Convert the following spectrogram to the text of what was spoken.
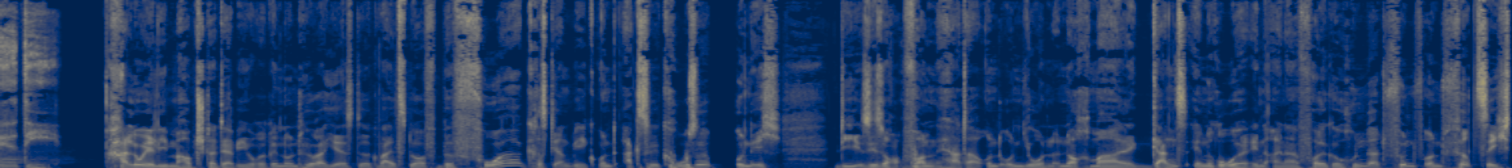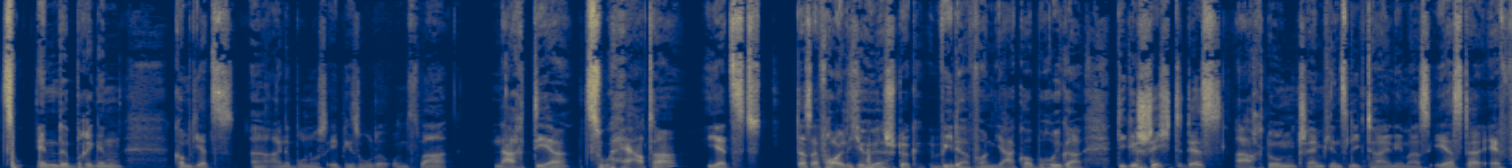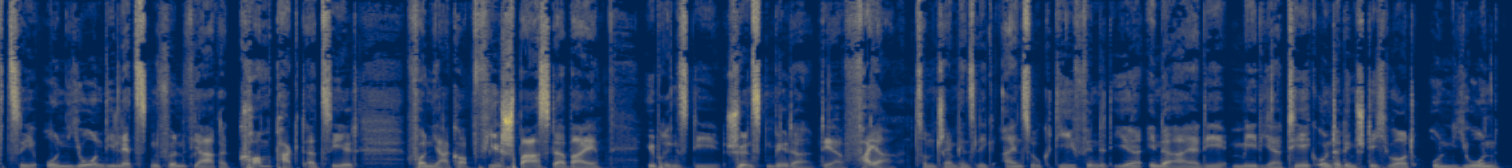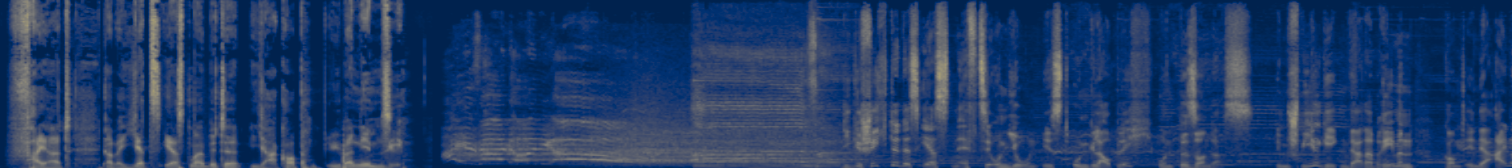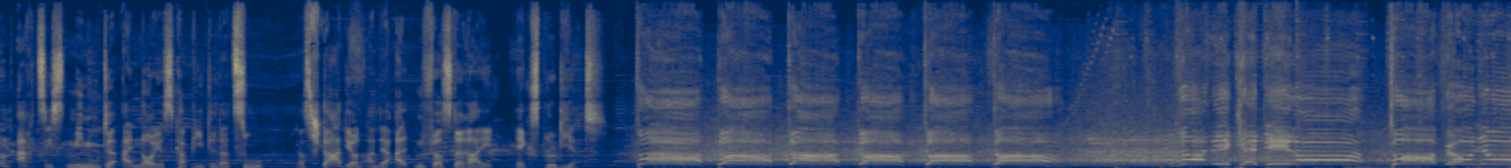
ARD. Hallo, ihr lieben Hauptstadt-Derby-Hörerinnen und Hörer, hier ist Dirk Walzdorf. Bevor Christian Weg und Axel Kruse und ich die Saison von Hertha und Union nochmal ganz in Ruhe in einer Folge 145 zu Ende bringen, kommt jetzt äh, eine Bonus-Episode und zwar nach der zu Hertha jetzt das erfreuliche Hörstück wieder von Jakob Rüger. Die Geschichte des, Achtung, Champions League Teilnehmers erster FC Union, die letzten fünf Jahre kompakt erzählt von Jakob. Viel Spaß dabei. Übrigens die schönsten Bilder der Feier zum Champions League Einzug, die findet ihr in der ARD Mediathek unter dem Stichwort Union feiert. Aber jetzt erstmal bitte, Jakob, übernehmen Sie. Die Geschichte des ersten FC Union ist unglaublich und besonders. Im Spiel gegen Werder Bremen kommt in der 81. Minute ein neues Kapitel dazu. Das Stadion an der Alten Försterei explodiert. Tor! Tor! Tor! Tor! Tor! Tor! Rani Kedira! Tor für Union!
